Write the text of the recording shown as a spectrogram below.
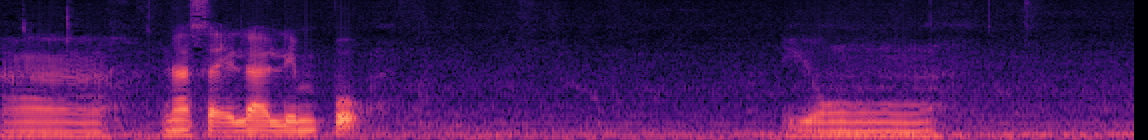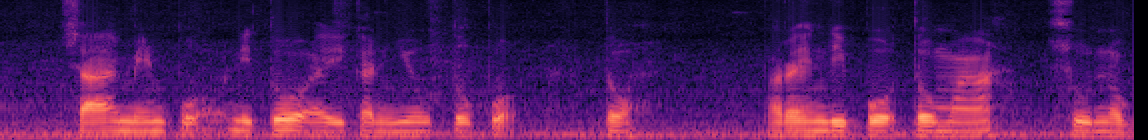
uh, nasa ilalim po. Yung sa amin po nito ay kanyuto po. To para hindi po to masunog.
